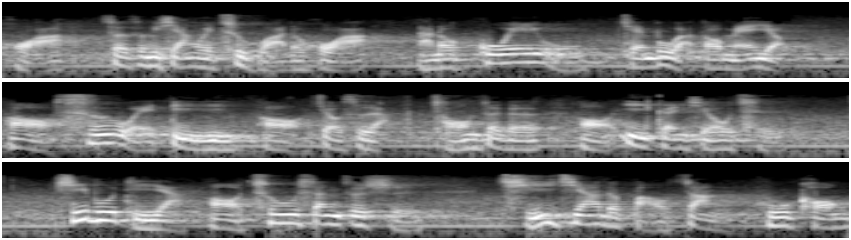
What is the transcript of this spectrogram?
华，色声香味触法的华，然后归五，全部啊都没有。哦，思维第一哦，就是啊，从这个哦一根修持，西菩提呀哦，出生之时，其家的宝藏忽空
